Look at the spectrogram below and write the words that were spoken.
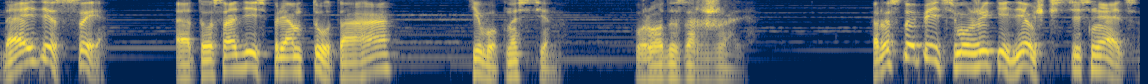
«Да иди ссы!» «А то садись прям тут, ага!» Кивок на стену. Уроды заржали. «Раступитесь, мужики, девочка стесняется!»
